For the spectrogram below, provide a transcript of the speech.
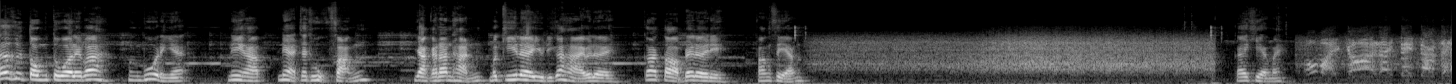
ก็คือตรงตัวเลยปะมึงพูดอย่างเงี้ย นี่ครับ เนี่ยจะถูกฝังอย่างกระทันหัน เมื่อกี้เลยอยู่ดีก็หายไปเลย ก็ตอบได้เลยดิฟังเสียง ใกล้เคียงไหม Oh my god, I think there's an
